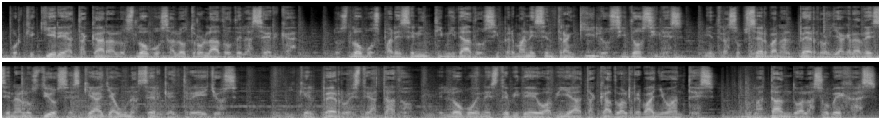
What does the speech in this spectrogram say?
o porque quiere atacar a los lobos al otro lado de la cerca. Los lobos parecen intimidados y permanecen tranquilos y dóciles mientras observan al perro y agradecen a los dioses que haya una cerca entre ellos y que el perro esté atado. El lobo en este video había atacado al rebaño antes, matando a las ovejas.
